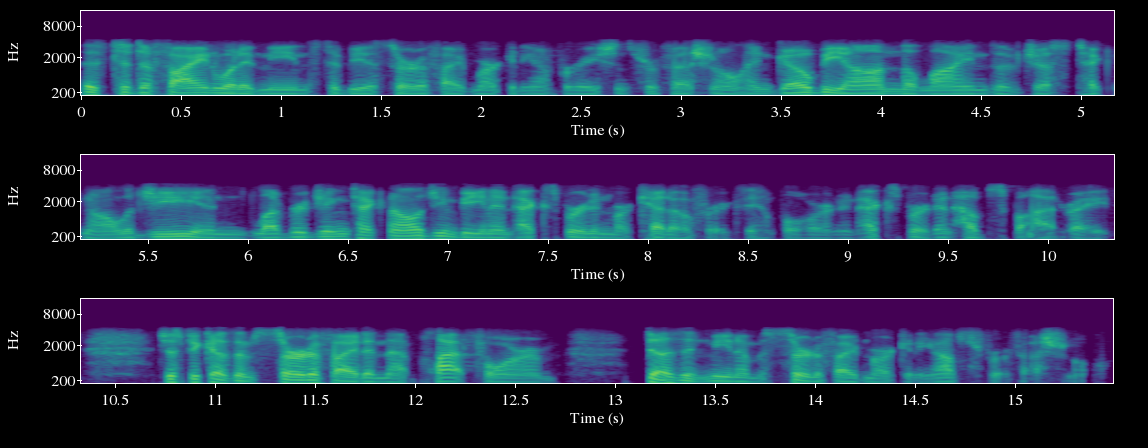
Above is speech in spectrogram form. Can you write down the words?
is to define what it means to be a certified marketing operations professional and go beyond the lines of just technology and leveraging technology and being an expert in Marketo, for example, or an expert in HubSpot, right? Just because I'm certified in that platform doesn't mean I'm a certified marketing ops professional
